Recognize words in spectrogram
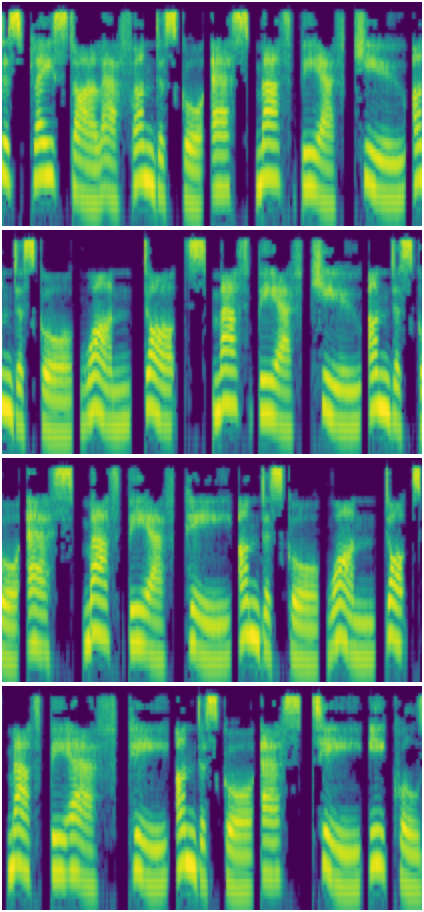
display style f underscore s math bf q underscore one dots math bf q underscore s math bf p underscore one dots math bf p underscore s t equals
